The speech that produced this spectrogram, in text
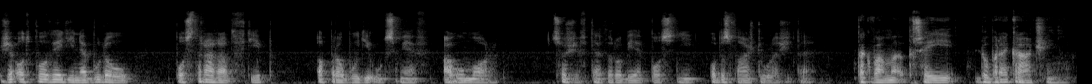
že odpovědi nebudou postrádat vtip a probudí úsměv a humor, což je v této době postní obzvlášť důležité. Tak vám přeji dobré kráčení.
